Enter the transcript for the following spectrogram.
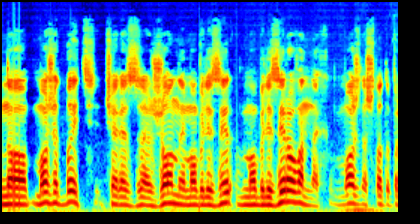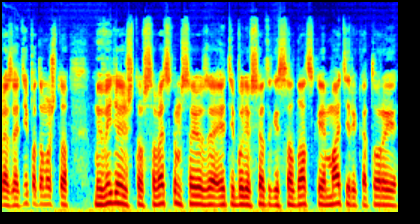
но, может быть, через жены мобилизи... мобилизированных можно что-то произойти, потому что мы видели, что в Советском Союзе эти были все-таки солдатские матери, которые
